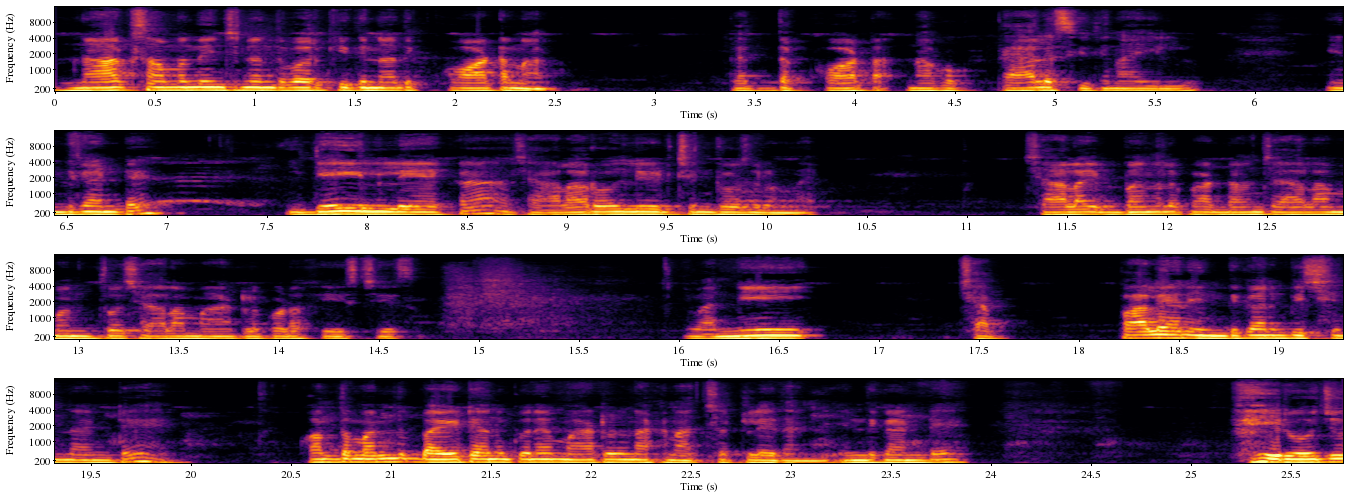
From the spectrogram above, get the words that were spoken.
నాకు సంబంధించినంత వరకు ఇది నాది కోట నాకు. పెద్ద కోట నాకు ఒక ప్యాలెస్ ఇది నా ఇల్లు. ఎందుకంటే ఇదే ఇల్లు లేక చాలా రోజులు ఏడ్చిన రోజులు ఉన్నాయి. చాలా ఇబ్బందులు పడ్డాం చాలా మందితో చాలా మాటలు కూడా ఫేస్ చేసాం. ఇవన్నీ చెప్పాలి అని ఎందుకు అనిపించిందంటే కొంతమంది బయట అనుకునే మాటలు నాకు నచ్చట్లేదండి. ఎందుకంటే ఈరోజు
